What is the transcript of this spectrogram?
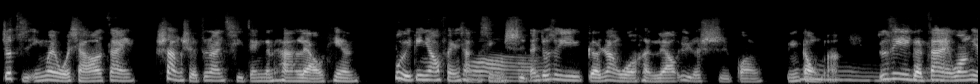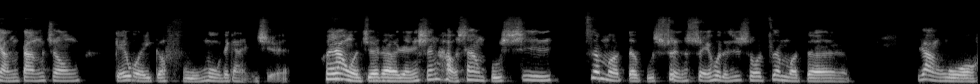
就只因为我想要在上学这段期间跟他聊天，不一定要分享心事，但就是一个让我很疗愈的时光，你懂吗？就是一个在汪洋当中给我一个浮木的感觉，会让我觉得人生好像不是这么的不顺遂，或者是说这么的让我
